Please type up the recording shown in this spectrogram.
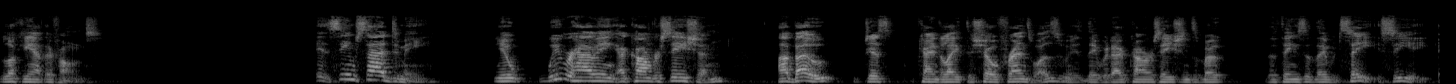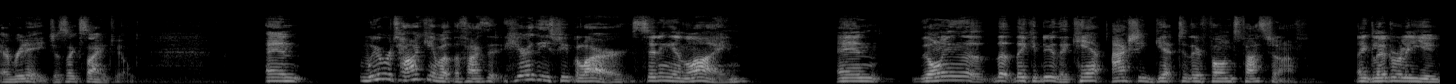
looking at their phones. It seems sad to me. You know, we were having a conversation about just kind of like the show Friends was. They would have conversations about the things that they would say see every day, just like Seinfeld. And we were talking about the fact that here these people are sitting in line, and the only thing that, they can do, they can't actually get to their phones fast enough. Like literally, you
